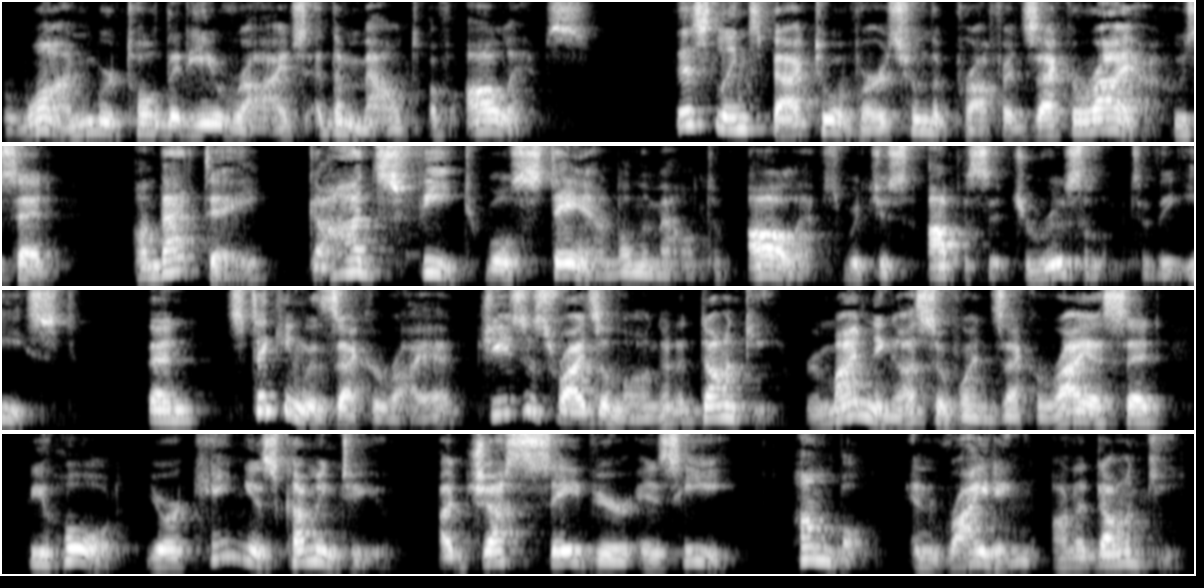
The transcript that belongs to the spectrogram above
For one, we're told that he arrives at the Mount of Olives. This links back to a verse from the prophet Zechariah, who said, On that day, God's feet will stand on the Mount of Olives, which is opposite Jerusalem to the east. Then, sticking with Zechariah, Jesus rides along on a donkey, reminding us of when Zechariah said, Behold, your king is coming to you. A just Savior is he, humble and riding on a donkey.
